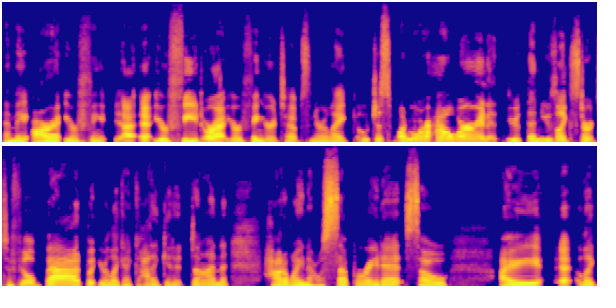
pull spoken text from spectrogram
and they are at your fi- at your feet or at your fingertips, and you're like, oh, just one more hour, and it, you then you like start to feel bad, but you're like, I gotta get it done. How do I now separate it? So, I eh, like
